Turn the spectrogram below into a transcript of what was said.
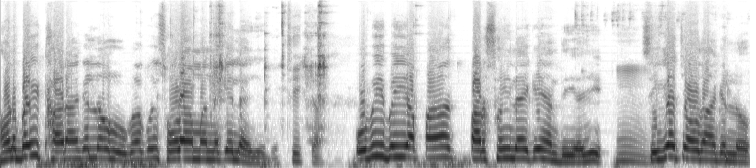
ਹੁਣ ਬਈ 18 ਕਿਲੋ ਹੋਊਗਾ ਕੋਈ 16 ਮੰਨ ਕੇ ਲੈ ਜੇ। ਠੀਕ ਆ। ਉਹ ਵੀ ਬਈ ਆਪਾਂ ਪਰਸੋਂ ਹੀ ਲੈ ਕੇ ਆਂਦੀ ਹੈ ਜੀ। ਹੂੰ। ਸੀਗਾ 14 ਕਿਲੋ। ਆ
